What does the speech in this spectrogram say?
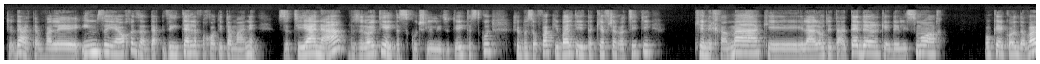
את יודעת אבל אה, אם זה יהיה האוכל זה, זה ייתן לפחות את המענה. זאת תהיה הנאה וזה לא תהיה התעסקות שלילית זאת תהיה התעסקות שבסופה קיבלתי את הכיף שרציתי כנחמה, כלהעלות את התדר, כדי לשמוח אוקיי, כל דבר.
